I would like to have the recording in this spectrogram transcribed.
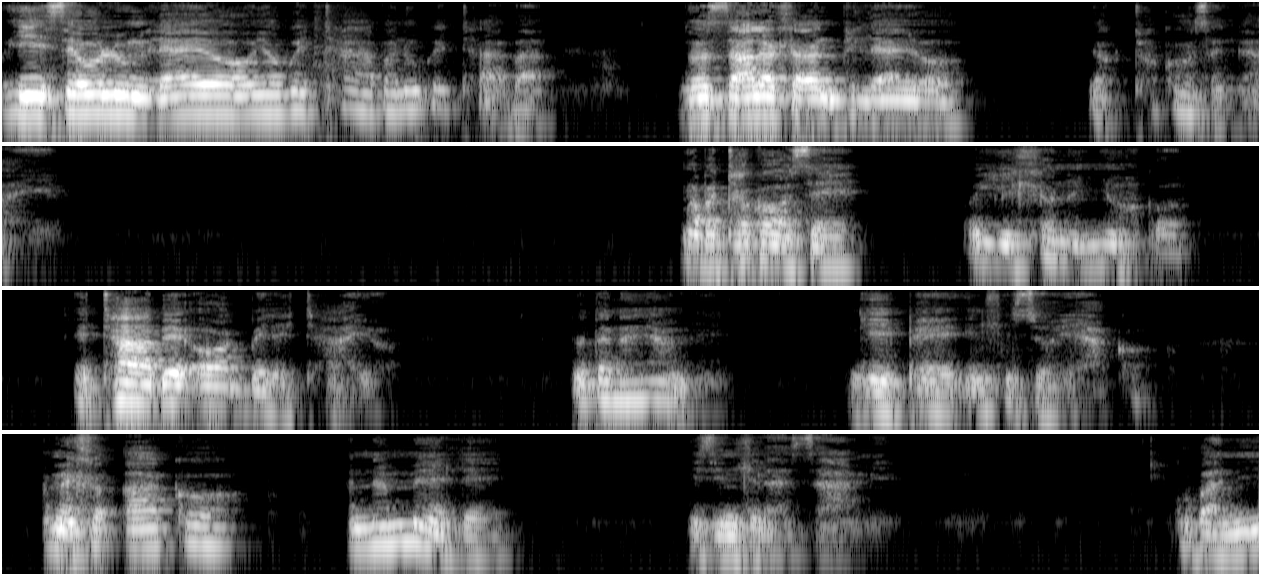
Uyise olungileyo yokwethaba nokwethaba. Nozalo ohlakaniphileyo yokuthokoza ngaye. Mabathokoze. Uyihlo nonyoko ethabe owakubelethayo ndodana yami ngiphe inhliziyo yakho. Amehlo akho anamele izindlela zami. Kubani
